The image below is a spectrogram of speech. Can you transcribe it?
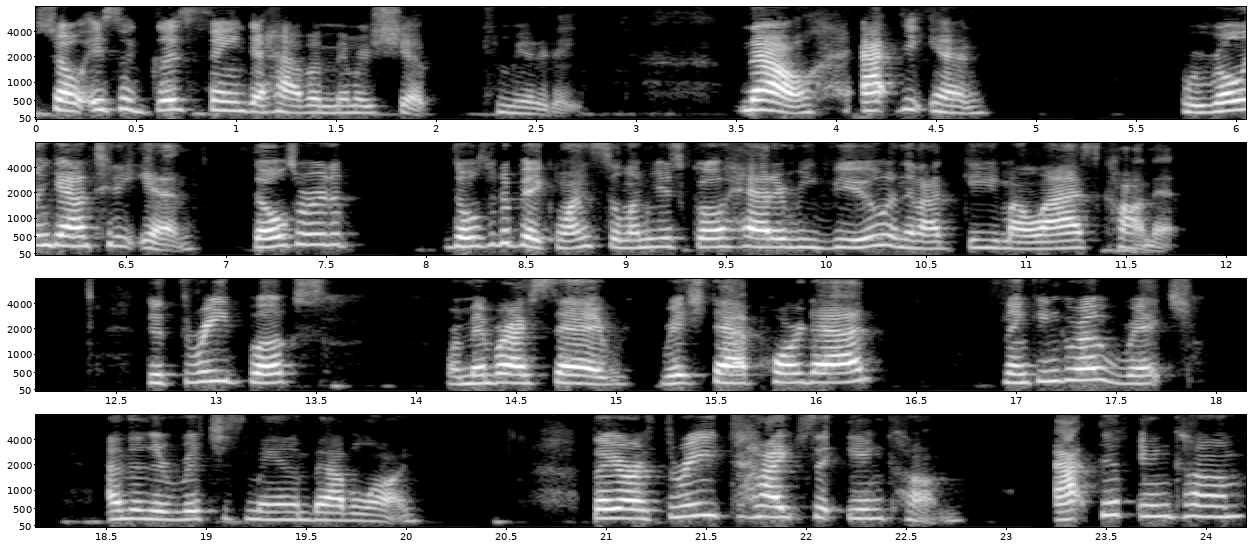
So it's a good thing to have a membership community. Now, at the end, we're rolling down to the end. Those were the those are the big ones. So let me just go ahead and review, and then I'll give you my last comment the three books. Remember, I said Rich Dad, Poor Dad, Think and Grow Rich, and then The Richest Man in Babylon. There are three types of income active income,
